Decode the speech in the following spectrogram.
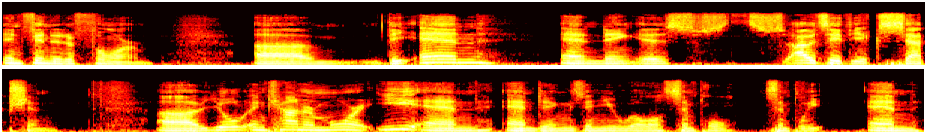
infinitive form. Um, the n ending is, I would say, the exception. Uh, you'll encounter more en endings than you will simple, simply n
